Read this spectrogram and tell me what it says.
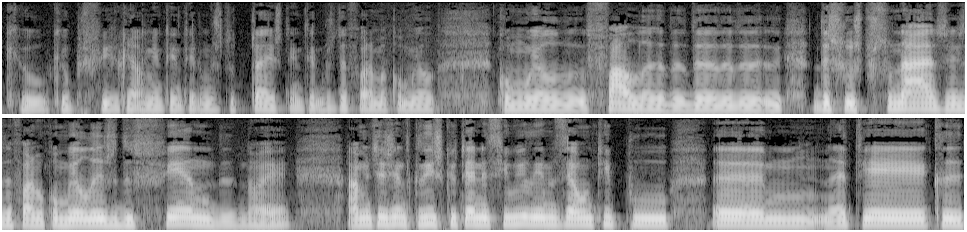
que eu, que eu prefiro realmente em termos do texto, em termos da forma como ele, como ele fala de, de, de, das suas personagens, da forma como ele as defende, não é? Há muita gente que diz que o Tennessee Williams é um tipo um, até que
